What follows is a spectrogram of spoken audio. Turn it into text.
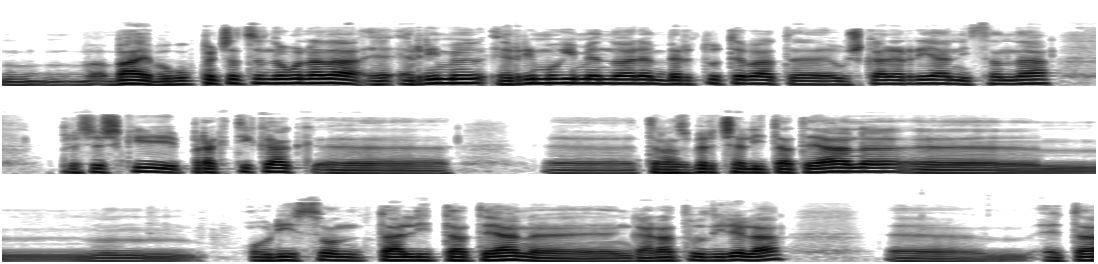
Bai, guk pentsatzen duguna da, e, herri mugimenduaren bertute bat e, Euskal Herrian izan da, preseski praktikak e, e, transbertsalitatean, e, horizontalitatean garatu direla, e, eta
